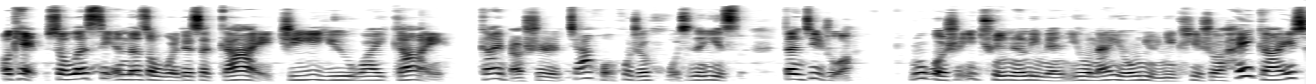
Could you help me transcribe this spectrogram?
OK，so、okay, let's see another word. There's a guy. G U Y guy. guy 表示家伙或者伙计的意思。但记住啊，如果是一群人里面有男有女，你可以说 Hey guys,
